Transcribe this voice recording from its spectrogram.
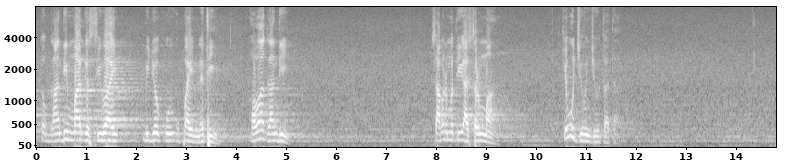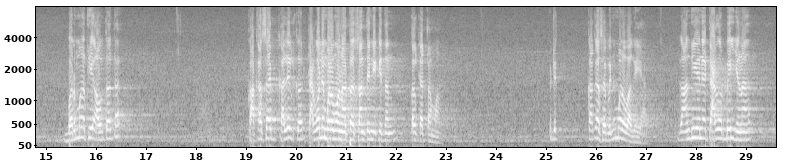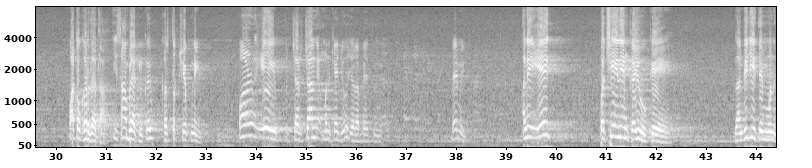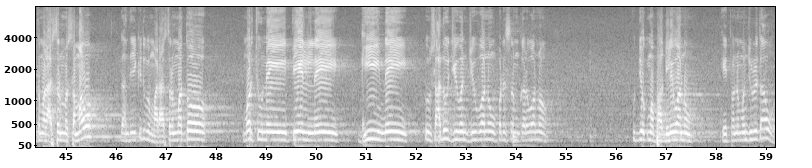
તો ગાંધી માર્ગ સિવાય બીજો કોઈ ઉપાય નથી. હવા ગાંધી સાબરમતી આશ્રમમાં કેવું જીવન જીવતા હતા? બર્માથી આવતા હતા? કાકા સાહેબ કાલેલકર ટાગોરને મળવાના હતા શાંતિનિકેતન કલકત્તામાં. એટલે કાકા સાહેબને મળવા ગયા. ગાંધી અને ટાગોર બે જણા વાતો કરતા હતા. એ સાંભળ્યા કર્યું કયું? હસ્તક્ષેપ નહીં. પણ એ ચર્ચાને મને કહેજો જરા બે મિનિટ. બે મિનિટ. અને એક પછી એને એમ કહ્યું કે, ગાંધીજી, તમે મને તમારા આશ્રમમાં સમાવો. ગાંધીજી કીધું કે, મારા આશ્રમમાં તો મરચું નહીં, તેલ નહીં, ઘી નહીં. તું સાદું જીવન જીવવાનું, પરિશ્રમ કરવાનો ઉદ્યોગમાં ભાગ લેવાનો એ તમને મંજૂરી તો આવો.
